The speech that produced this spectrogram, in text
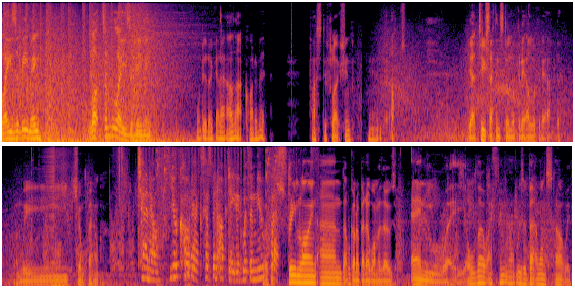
Laser beaming. Lots of laser beaming. What did I get out of that? Quite a bit. Fast deflection. Yeah, yeah two seconds to look at it. I'll look at it after. When we jump out. Tenno, your codex has been updated with a new I've quest. Streamline, and I've got a better one of those anyway. Although I think that was a better one to start with.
